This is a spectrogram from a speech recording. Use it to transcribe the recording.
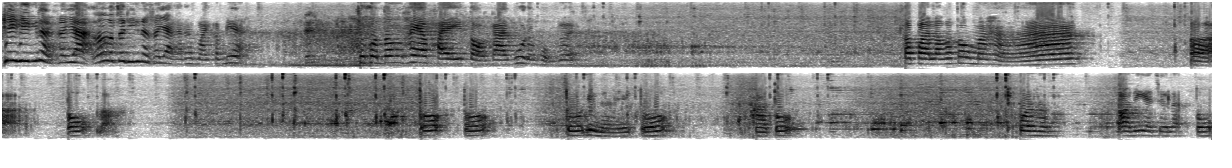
ที่ทิ้งถังขยะ แล้วเราจะทิ้งถังขยะกันทำไมครับเนี่ย ทุกคนต้องให้อภัยต่อการพูดของผมด้วย ต่อไปเราก็ต้องมาหา เอ่อ โต๊ะเหรอ โต๊ะ โต๊ะ โต๊ะอยู่ไหน โต๊ะ หาโต๊ะทุกคนครับอ๋อนี่ไงเจอละโต๊ะ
